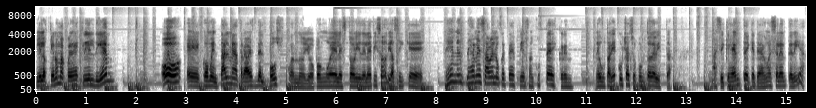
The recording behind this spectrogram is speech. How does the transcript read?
Y los que no me pueden escribir DM o eh, comentarme a través del post cuando yo pongo el story del episodio. Así que déjenme, déjenme saber lo que ustedes piensan, qué ustedes creen. Me gustaría escuchar su punto de vista. Así que gente, que tengan un excelente día.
